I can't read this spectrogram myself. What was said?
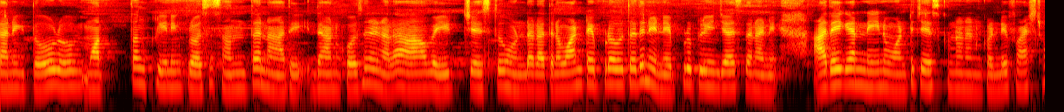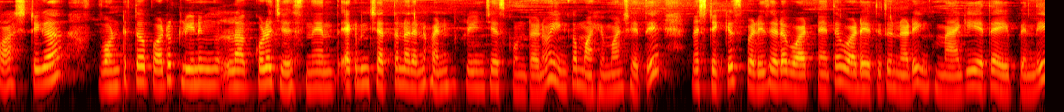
దానికి తోడు మొత్తం మొత్తం క్లీనింగ్ ప్రాసెస్ అంతా నాది. దానికోసం నేను అలా వెయిట్ చేస్తూ ఉండాలి. అతను వంట ఎప్పుడు అవుతుంది నేను ఎప్పుడు క్లీన్ చేస్తానని. అదే కానీ నేను వంట చేసుకున్నాను అనుకోండి ఫాస్ట్ ఫాస్ట్గా వంటతో పాటు క్లీనింగ్ లాగా కూడా చేస్తుంది. ఎక్కడి నుంచి చెత్త ఉన్నదంటే వెంటనే క్లీన్ చేసుకుంటాను. ఇంకా మా హిమాంష్ అయితే నా స్టిక్కర్స్ పడేసాడో వాటిని అయితే వాడు ఎత్తుతున్నాడు ఇంకా మ్యాగీ అయితే అయిపోయింది.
